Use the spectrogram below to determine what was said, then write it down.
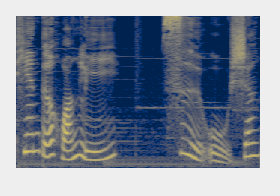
添得黄鹂四五声。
